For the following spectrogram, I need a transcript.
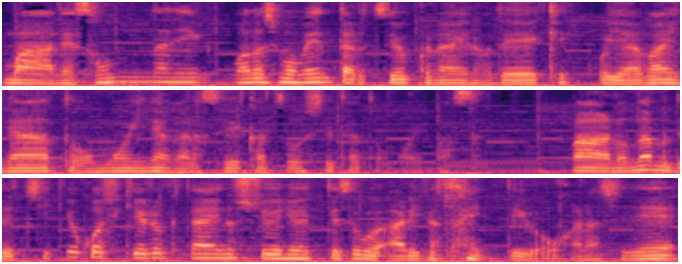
まあね、そんなに私もメンタル強くないので、結構やばいなと思いながら生活をしてたと思います。まあ、あの、なので、地域おこし協力隊の収入ってすごいありがたいっていうお話で、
